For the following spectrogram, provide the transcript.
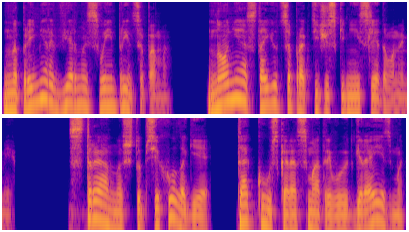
например, верность своим принципам, но они остаются практически неисследованными. Странно, что психологи так узко рассматривают героизм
